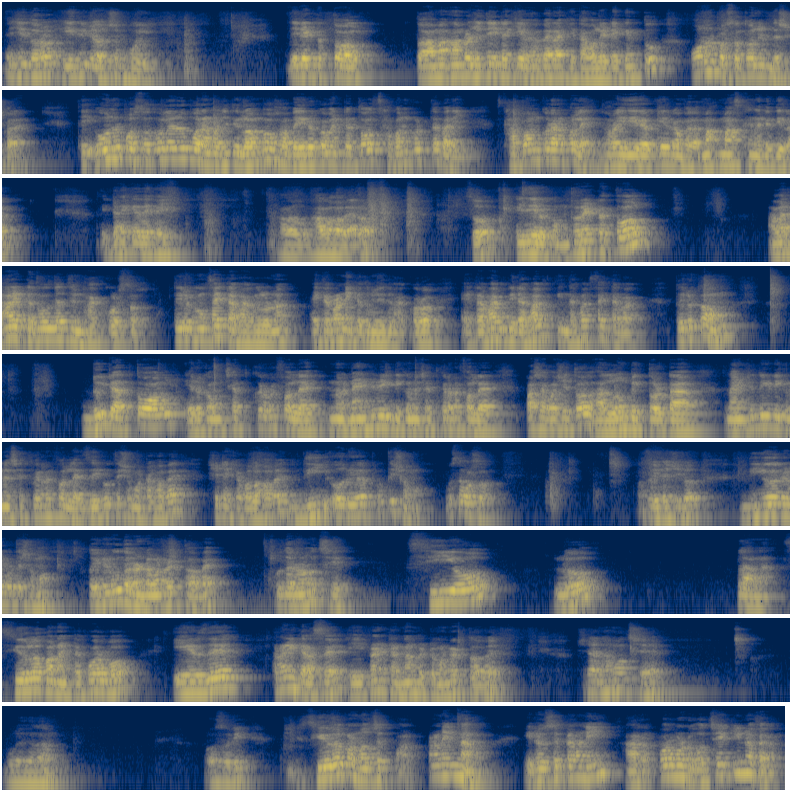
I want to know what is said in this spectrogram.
এই যে ধরো, এই দুইটা হচ্ছে বই। এটা একটা তল। তো আমা- আমরা যদি এটাকে এভাবে রাখি, তাহলে এটা কিন্তু অনুপ্রস্থ তল নির্দেশ করে। তো এই অনুপ্রস্থ তলের উপর আমরা যদি লম্বভাবে এরকম একটা তল স্থাপন করতে পারি, স্থাপন করার ফলে, ধরো এই এরকম ভাবে মাঝখানে দিলাম। এটা একে দেখাই। ভালো ভালো হবে আরও। তো এই যে এরকম, ধরো একটা তল, আবার আরেকটা তল দিয়ে তুমি ভাগ করছ। তো এরকম চারটা ভাগ হলো না? একটা প্রাণীকে তুমি যদি ভাগ করো, একটা ভাগ, দুইটা ভাগ, তিনটা ভাগ, চারটা ভাগ। তো এরকম দুইটা তল এরকম ছেদ করার ফলে নাইনটি ডিগ্রি কোণে ছেদ করার ফলে, পাশাপাশি তল আর লম্বিক তলটা নাইনটি ডিগ্রি কোণে ছেদ করার ফলে যে প্রতিসমটা হবে, সেটাকে বলা হবে দ্বি অরীয় প্রতিসম। বুঝতে পারছ? তো এটা ছিল দ্বি অরীয় প্রতিসম। তো এটার উদাহরণটা মনে রাখতে হবে। উদাহরণ হচ্ছে সিও লো প্লানা সিওলো পানা একটা পর্ব। এর যে প্রাণীটা আছে, এই প্রাণীটার নাম একটু মনে রাখতে হবে। সেটার নাম হচ্ছে ভুলে গেলাম ও সরি সিওলো হচ্ছে প্রাণীর নাম। এটা হচ্ছে প্রাণী, আর পর্বটা হচ্ছে টিনোফেরা।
